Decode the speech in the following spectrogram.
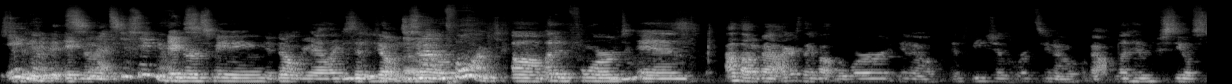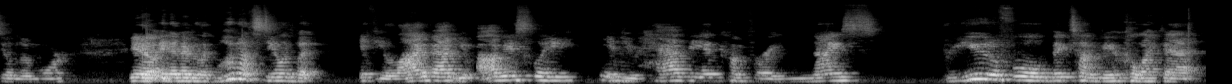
stupidity, but Ignorance. Yeah, ignorance. just ignorance. Ignorance meaning you don't, yeah, like you said, you don't Just not know. informed. Um, uninformed, Mhm. and I thought about, I was thinking about the word, you know, in Ephesians, where it's, you know, about let him who steals steal no more. You know, and then maybe like, well, I'm not stealing, but if you lied about it, you obviously if you have the income for a nice, beautiful, big time vehicle like that,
